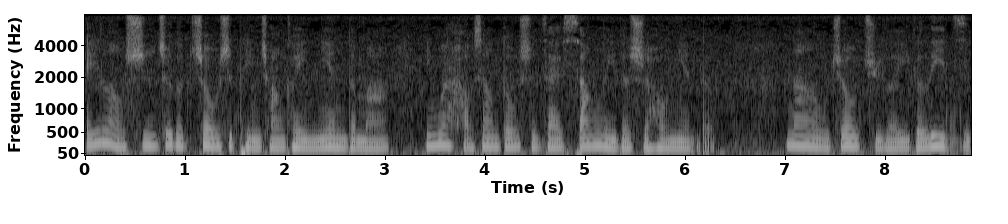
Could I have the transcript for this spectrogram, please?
诶，老师，这个咒是平常可以念的吗？因为好像都是在丧礼的时候念的。”那我就举了一个例子，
